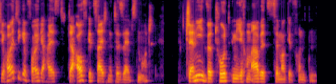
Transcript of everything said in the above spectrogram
die heutige Folge heißt Der aufgezeichnete Selbstmord. Jenny wird tot in ihrem Arbeitszimmer gefunden.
